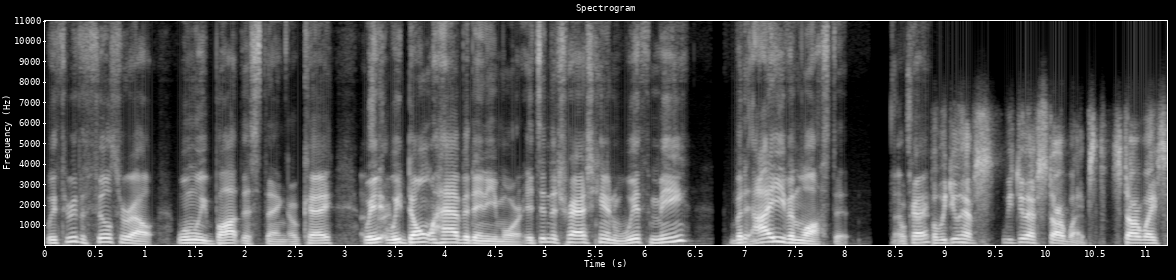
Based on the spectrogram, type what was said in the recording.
We threw the filter out when we bought this thing. Okay, That's we right. we don't have it anymore. It's in the trash can with me, but Mhm. I even lost it. That's okay. right. But we do have we do have star wipes. Star wipes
